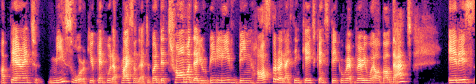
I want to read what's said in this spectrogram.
a parent miss work, you can put a price on that, but the trauma that you relive being hospital, and I think Kate can speak very well about that. It is,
